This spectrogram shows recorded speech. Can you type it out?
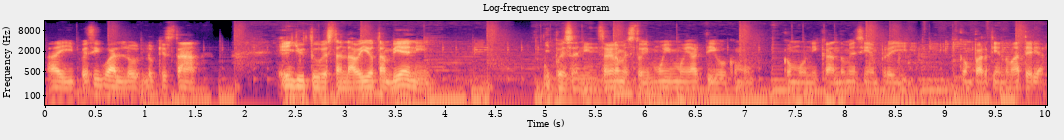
Ahí pues igual lo, que está en YouTube está en la bio también. Y, y pues en Instagram estoy muy, muy activo como comunicándome siempre y compartiendo material.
